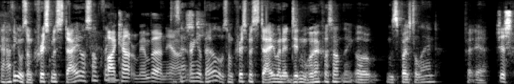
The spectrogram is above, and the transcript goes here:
And I think it was on Christmas Day or something. I can't remember now. Does that ring a bell? It was on Christmas Day when it didn't work or something, or was supposed to land. But yeah, Just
